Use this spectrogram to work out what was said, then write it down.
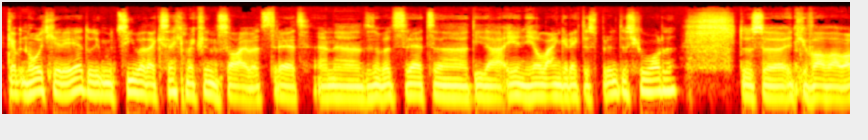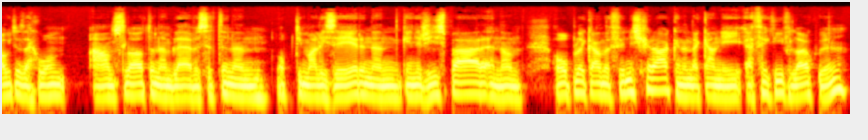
Ik heb het nooit gereden, dus ik moet zien wat ik zeg, maar ik vind het een saaie wedstrijd. En eh, het is een wedstrijd eh, die daar één heel langgerekte sprint is geworden. Dus eh, in het geval van Wout is dat gewoon aansluiten en blijven zitten en optimaliseren en energie sparen en dan hopelijk aan de finish geraken. En dan kan hij effectief Luik winnen.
